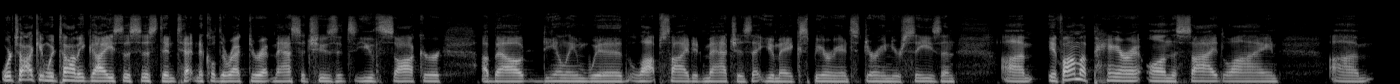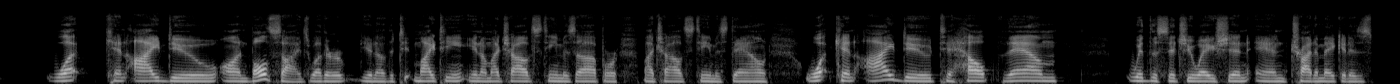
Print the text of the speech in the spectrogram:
we're talking with Tommy Geis, assistant technical director at Massachusetts Youth Soccer, about dealing with lopsided matches that you may experience during your season. Um, if I'm a parent on the sideline, um, what can I do on both sides? Whether you know the t- my team, you know my child's team is up or my child's team is down. What can I do to help them with the situation and try to make it as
